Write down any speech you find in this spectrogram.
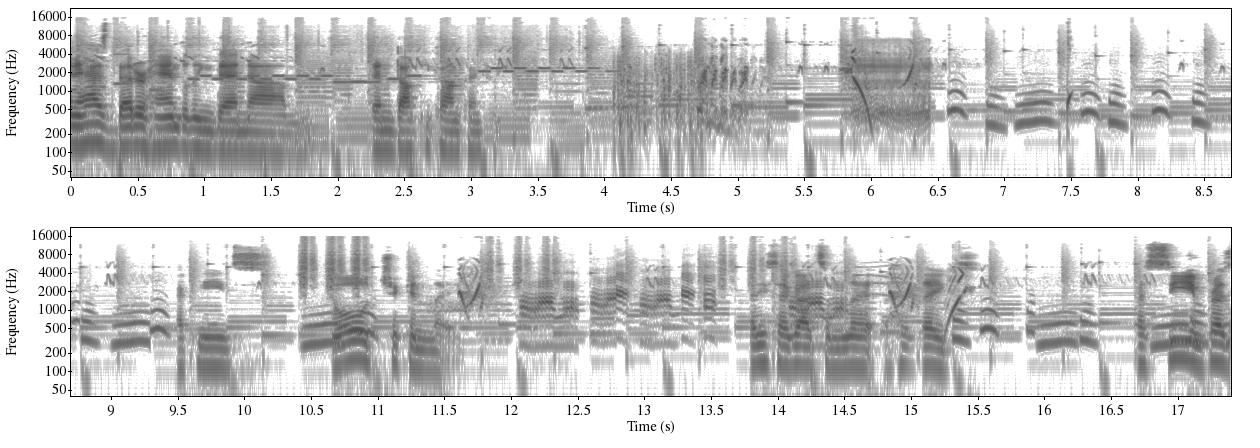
And it has better handling than um, than Donkey Kong Country. That needs old chicken leg. At least I got some le legs. Press C and press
